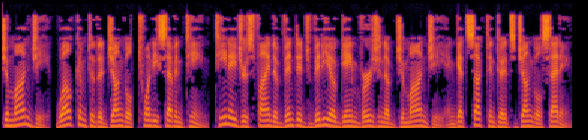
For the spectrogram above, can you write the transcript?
Jumanji: Welcome to the Jungle 2017 Teenagers find a vintage video game version of Jumanji and get sucked into its jungle setting.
